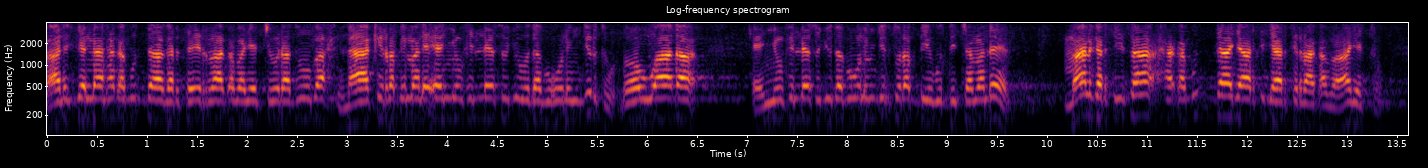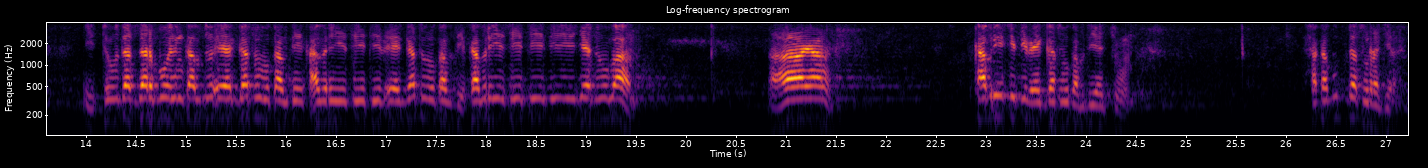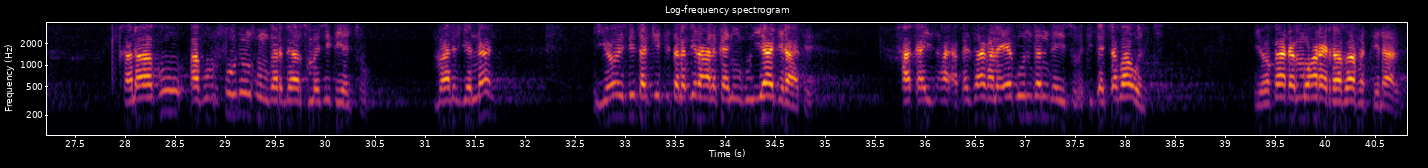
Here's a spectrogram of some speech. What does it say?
maaliif jennaan haqa guddaa agartee irraa qaba jechuudha duuba laakiin rabbi malee eenyuufillee sujuuda bu'uun hin jirtu. Dhoowwaadha eenyuufillee sujuuda bu'uun hin jirtu rabbii guddicha malee maal garsiisaa haqa guddaa jaarti jaartirraa qabaa jechuudha ittuu daddarbuu hin qabdu eeggatuu qabdi qabrii isiitiif eeggatuu qabdi qabrii isiitiif jedhuuba aya qabrii isiitiif eeggatuu qabdi jechuun haqa guddatu irra jira kanaafuu afur fuudhuun kun gargaarsuma isiiti jechuudha maaliif jennaan yoo isi takkitti tana bira halkanii guyyaa jiraate haqa isaa kana eeguu hin dandeessu itti caccabaa oolti yookaan ammoo hara irraa baafatti ilaal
